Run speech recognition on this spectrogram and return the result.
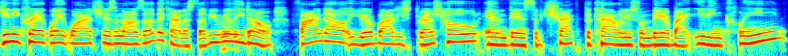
Jenny Craig Weight Watchers and all this other kind of stuff. You really don't. Find out your body's threshold and then subtract the calories from there by eating clean,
